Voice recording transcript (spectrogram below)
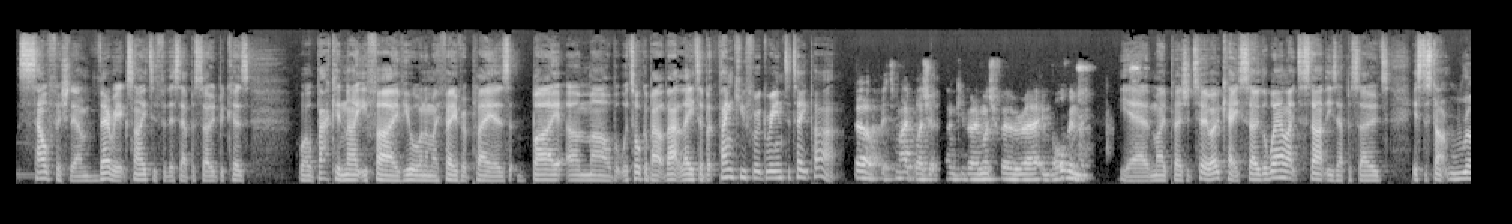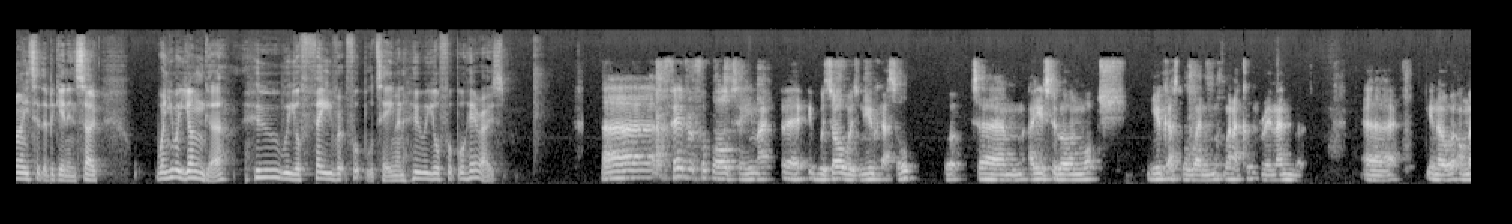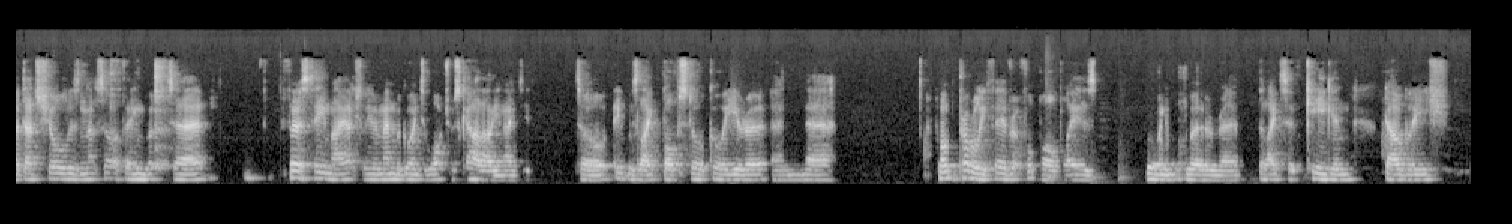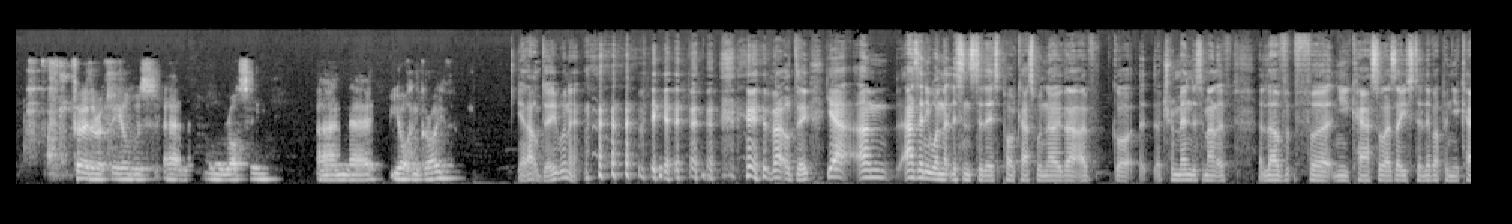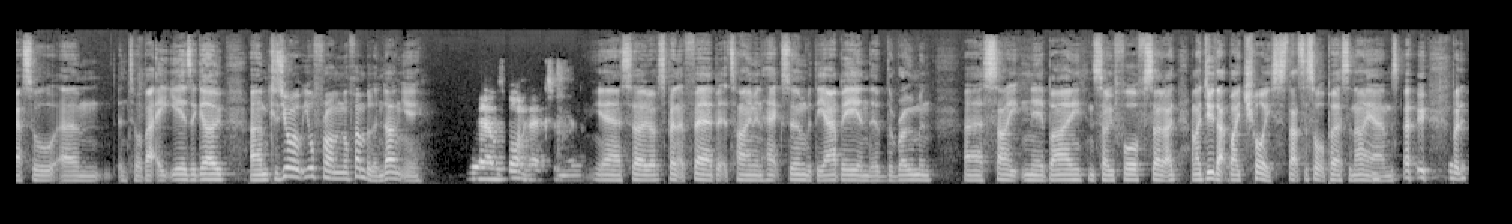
selfishly, I'm very excited for this episode because, well, back in 95, you were one of my favourite players by a mile, but we'll talk about that later. But thank you for agreeing to take part. Oh, it's my pleasure. Thank you very much for uh, involving me. Yeah, my pleasure too. Okay, so the way I like to start these episodes is to start right at the beginning. So, when you were younger, who were your favourite football team and who were your football heroes? Uh, Favourite football team, I, uh, it was always Newcastle, but um, I used to go and watch Newcastle when, when I couldn't remember, uh, you know, on my dad's shoulders and that sort of thing. But uh, first team I actually remember going to watch was Carlisle United. So it was like Bob Stokoe era and probably favourite football players were uh, the likes of Keegan, Dalglish. Further afield was Paolo Rossi and uh, Johan Cruyff. Yeah, that'll do, won't it? that'll do. Yeah, um, as anyone that listens to this podcast will know that I've got a, a tremendous amount of love for Newcastle, as I used to live up in Newcastle um, until about eight years ago. Because you're you're from Northumberland, aren't you? Yeah, I was born in Hexham. Yeah. Yeah, so I've spent a fair bit of time in Hexham with the Abbey and the the Roman uh, site nearby and so forth. So, I, and I do that by choice. That's the sort of person I am. So, but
